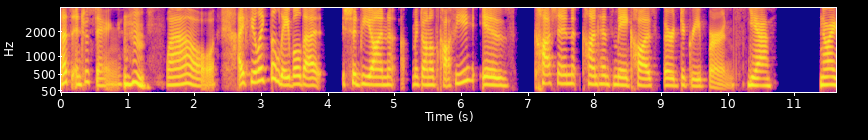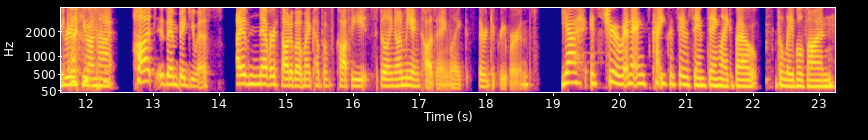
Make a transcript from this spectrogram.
That's interesting. Mm-hmm. Wow. I feel like the label that should be on McDonald's coffee is caution contents may cause third degree burns. Yeah. No, I agree because with you on that. Hot is ambiguous. I have never thought about my cup of coffee spilling on me and causing like third degree burns. Yeah, it's true. And it's kind you could say the same thing like about the labels on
